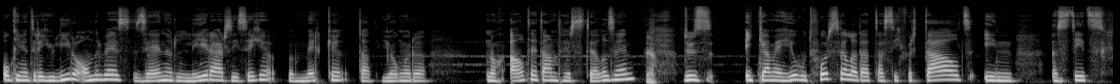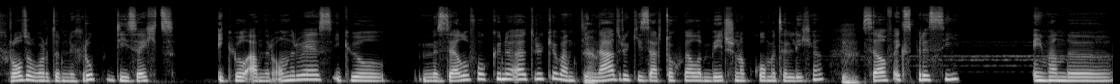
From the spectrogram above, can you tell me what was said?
Ook in het reguliere onderwijs zijn er leraars die zeggen... We merken dat jongeren nog altijd aan het herstellen zijn. Ja. Dus ik kan me heel goed voorstellen dat dat zich vertaalt in een steeds groter wordende groep die zegt ik wil ander onderwijs, ik wil mezelf ook kunnen uitdrukken, want die Ja. nadruk is daar toch wel een beetje op komen te liggen. Mhm. Zelfexpressie. Een van de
